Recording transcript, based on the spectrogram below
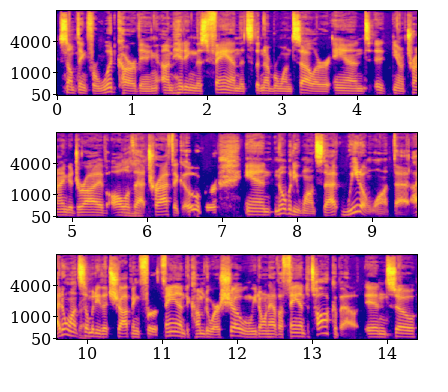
something for wood carving. I'm hitting this fan that's the number one seller and it, you know trying to drive all of mm-hmm. that traffic over and nobody wants that. We don't want that. I don't want somebody that's shopping for a fan to come to our show when we don't have a fan to talk about. And so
